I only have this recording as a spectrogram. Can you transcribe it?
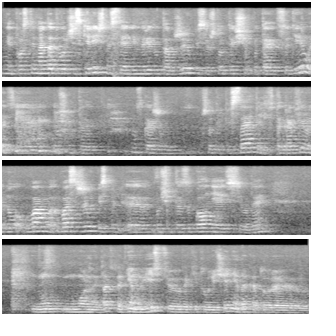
Нет, просто иногда творческие личности, они наряду там с живописью что-то еще пытаются делать, и, в общем-то, ну, скажем, что-то писать или фотографировать, но вам, вас живопись, э, в общем-то, заполняет все, да? Ну, можно и так сказать. Не, ну есть э, какие-то увлечения, да, которые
